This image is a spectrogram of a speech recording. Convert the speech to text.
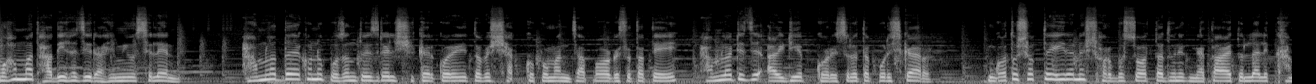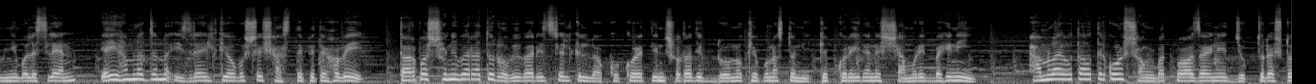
মোহাম্মদ হাদি হাজি রাহিমিও ছিলেন। হামলার দায় এখনও পর্যন্ত ইসরায়েল স্বীকার করেনি, তবে সাক্ষ্য প্রমাণ যা পাওয়া গেছে তাতে হামলাটি যে আইডিএফ করেছিল তা পরিষ্কার। গত সপ্তাহে ইরানের সর্বোচ্চ অত্যাধুনিক নেতা আয়তুল্লাহ আলী খামিনি বলেছিলেন, এই হামলার জন্য ইসরায়েলকে অবশ্যই শাস্তি পেতে হবে। তারপর শনিবার রাত রবিবার ইসরায়েলকে লক্ষ্য করে তিন শতাধিক ড্রোন ও ক্ষেপণাস্ত্র নিক্ষেপ করে ইরানের সামরিক বাহিনী। হামলায় হতাহতের কোনো সংবাদ পাওয়া যায়নি। যুক্তরাষ্ট্র,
